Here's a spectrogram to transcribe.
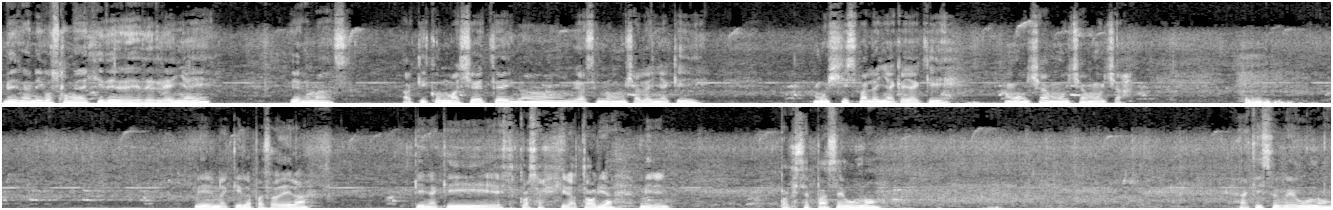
Miren amigos, como hay aquí de, leña, ¿eh? Bien más. Aquí con un machete y no, ya haciendo mucha leña aquí. Muchísima leña que hay aquí. Mucha, mucha, mucha. Miren aquí la pasadera. Tiene aquí esta cosa giratoria. Miren. Para que se pase uno. Aquí sube uno.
